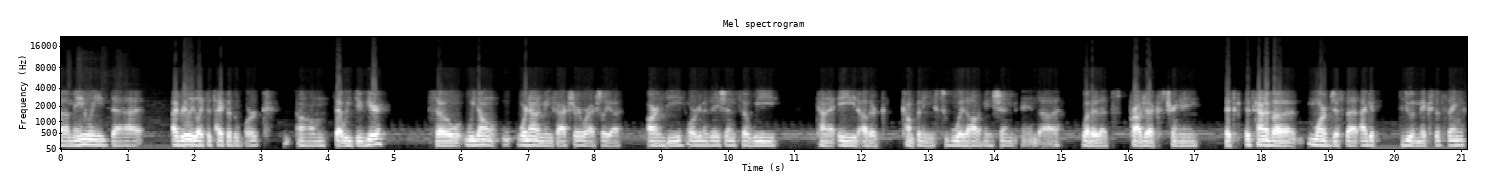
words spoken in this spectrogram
Uh, mainly that I really like the type of the work um, that we do here. So we don't, we're not a manufacturer. We're actually a R&D organization. So we kind of aid other companies with automation and uh, whether that's projects, training, it's it's kind of a more of just that I get to do a mix of things,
